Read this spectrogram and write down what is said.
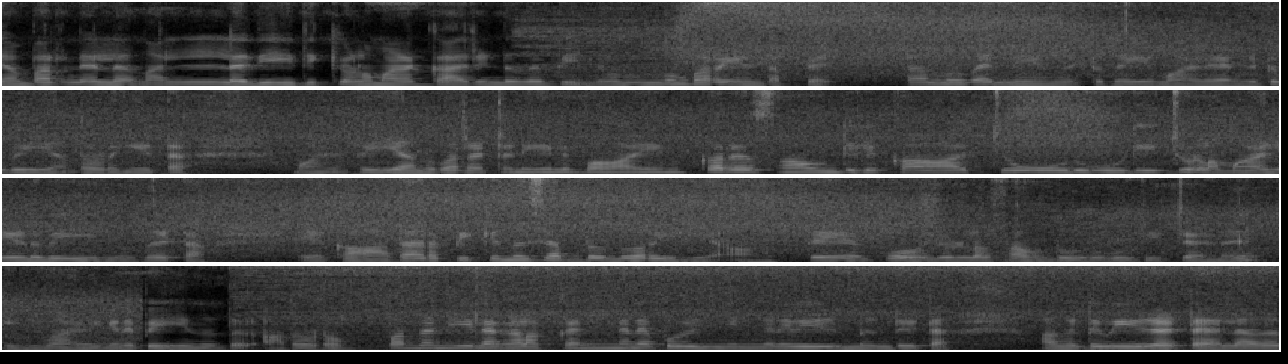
ഞാൻ പറഞ്ഞല്ലോ നല്ല രീതിക്കുള്ള മഴക്കാരുണ്ടെന്ന്. പിന്നെ ഒന്നും പറയണ്ട പെട്ടെന്ന് തന്നെ അങ്ങോട്ട് ഈ മഴ അങ്ങോട്ട് പെയ്യാൻ തുടങ്ങിയിട്ടാ മഴ പെയ്യാന്ന് പറഞ്ഞിട്ടുണ്ടെങ്കിൽ ഭയങ്കര സൗണ്ടിൽ കാറ്റോട് കൂടിയിട്ടുള്ള മഴയാണ് പെയ്യുന്നത് കേട്ടോ. കാതടപ്പിക്കുന്ന ശബ്ദം എന്ന് പറയില്ല അതേപോലുള്ള സൗണ്ടോട് കൂടിയിട്ടാണ് ഈ മഴ ഇങ്ങനെ പെയ്യുന്നത്. അതോടൊപ്പം തന്നെ ഇലകളൊക്കെ ഇങ്ങനെ പൊഴിഞ്ഞിങ്ങനെ വീഴുന്നുണ്ട് കേട്ടോ. അങ്ങോട്ട് വീഴട്ടെ. അല്ലാതെ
